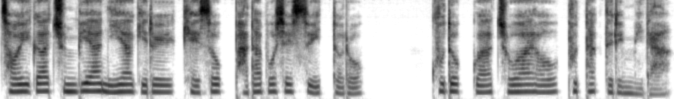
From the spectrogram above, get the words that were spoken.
저희가 준비한 이야기를 계속 받아보실 수 있도록 구독과 좋아요 부탁드립니다.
